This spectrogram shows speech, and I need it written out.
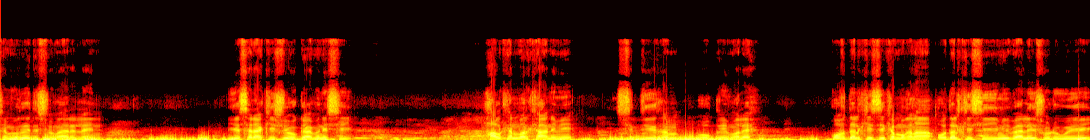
jamhuuriyadda somalilan iyo saraakiishii hoggaaminaysay. Halkan markaan imi si diiran oo qiimo leh qof dalkiisii ka maqnaa oo dalkiisii yimi baa lai soo dhoweeyey.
